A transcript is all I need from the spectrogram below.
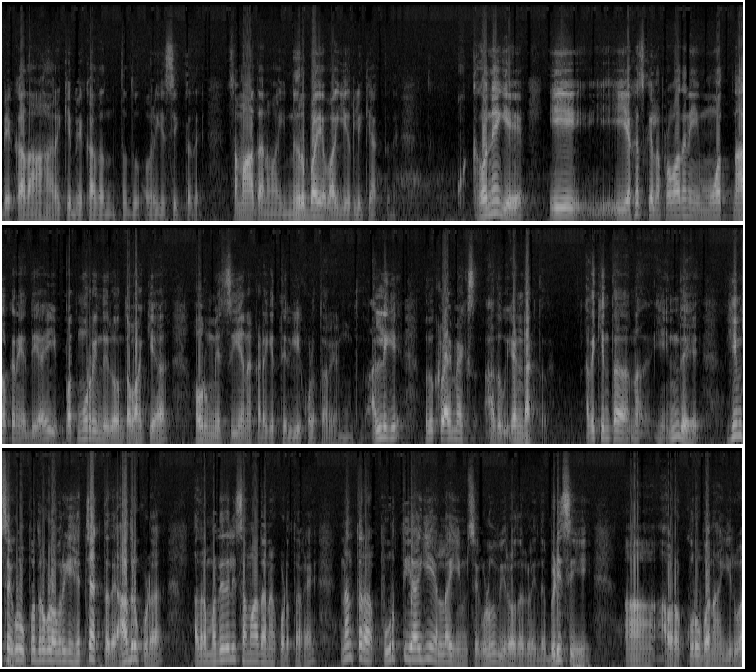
ಬೇಕಾದ ಆಹಾರಕ್ಕೆ ಬೇಕಾದಂಥದ್ದು ಅವರಿಗೆ ಸಿಗ್ತದೆ. ಸಮಾಧಾನವಾಗಿ, ನಿರ್ಭಯವಾಗಿ ಇರಲಿಕ್ಕೆ ಆಗ್ತದೆ. ಕೊನೆಗೆ ಈ ಈ ಯಹಸ್ಕೆಲ್ನ ಪ್ರವಾದನೆ ಮೂವತ್ತ್ನಾಲ್ಕನೇ ಅಧ್ಯಾಯ ಇಪ್ಪತ್ತ್ಮೂರರಿಂದ ಇರುವಂಥ ವಾಕ್ಯ ಅವರು ಮೆಸ್ಸಿಯನ ಕಡೆಗೆ ತಿರುಗಿಕೊಳ್ತಾರೆ ಅನ್ನುವಂಥದ್ದು. ಅಲ್ಲಿಗೆ ಅದು ಕ್ಲೈಮ್ಯಾಕ್ಸ್ ಅದು ಎಂಡ್ ಆಗ್ತದೆ. ಅದಕ್ಕಿಂತ ಹಿಂದೆ ಹಿಂಸೆಗಳು, ಉಪದ್ರವಗಳು ಅವರಿಗೆ ಹೆಚ್ಚಾಗ್ತದೆ. ಆದರೂ ಕೂಡ ಅದರ ಮಧ್ಯದಲ್ಲಿ ಸಮಾಧಾನ ಕೊಡ್ತಾರೆ. ನಂತರ ಪೂರ್ತಿಯಾಗಿ ಎಲ್ಲ ಹಿಂಸೆಗಳು, ವಿರೋಧಗಳಿಂದ ಬಿಡಿಸಿ ಅವರ ಕುರುಬನಾಗಿರುವ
